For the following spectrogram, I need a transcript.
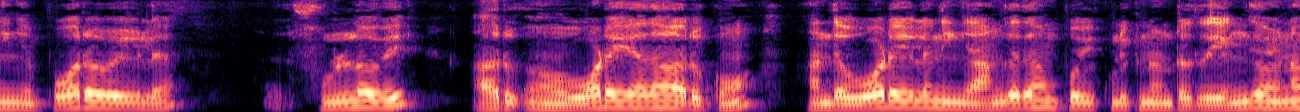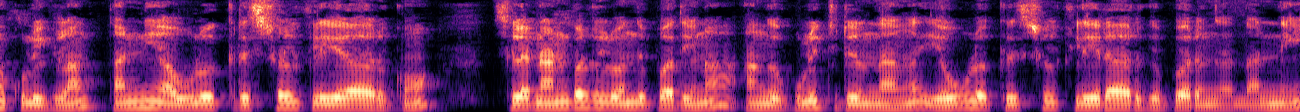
நீங்கள் போகிற வழியில் ஃபுல்லாகவே அரு ஓடையாக தான் இருக்கும். அந்த ஓடையில் நீங்கள் அங்கே தான் போய் குளிக்கணுன்றது எங்கே வேணால் குளிக்கலாம். தண்ணி அவ்வளோ கிறிஸ்டல் கிளியராக இருக்கும். சில நண்பர்கள் வந்து பார்த்தீங்கன்னா அங்கே குளிச்சுட்டு இருந்தாங்க. எவ்வளோ கிறிஸ்டல் கிளியராக இருக்குது பாருங்கள் தண்ணி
